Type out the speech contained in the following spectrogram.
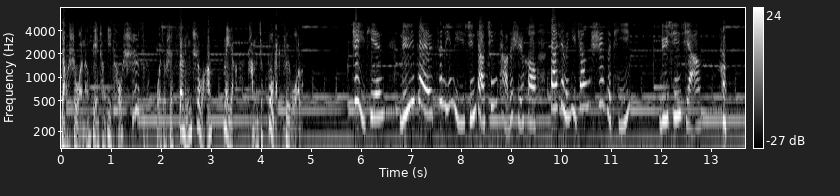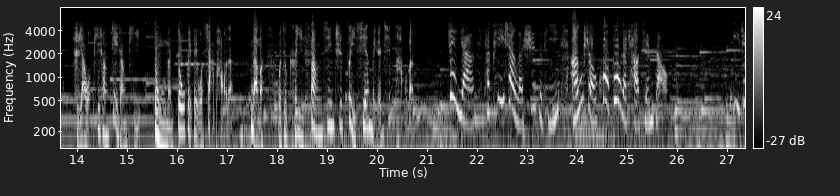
要是我能变成一头狮子，我就是森林之王，那样他们就不敢追我了。这一天，驴在森林里寻找青草的时候，发现了一张狮子皮。驴心想：哼，只要我披上这张皮，动物们都会被我吓跑的。那么，我就可以放心吃最鲜美的青草了。这样，他披上了狮子皮，昂首阔步地朝前走。一只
